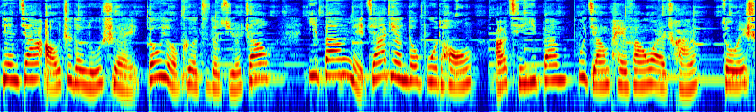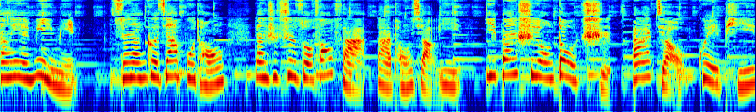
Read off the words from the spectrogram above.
店家熬制的卤水都有各自的绝招，一般每家店都不同，而且一般不将配方外传，作为商业秘密。虽然各家不同，但是制作方法大同小异，一般是用豆豉、八角、桂皮、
